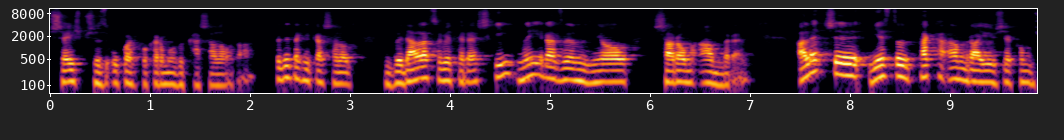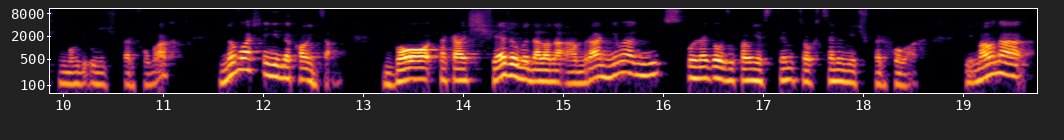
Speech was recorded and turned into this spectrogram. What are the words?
przejść przez układ pokarmowy kaszalota. Wtedy taki kaszalot wydala sobie te resztki, no i razem z nią szarą ambrę. Ale czy jest to taka ambra już, jaką byśmy mogli użyć w perfumach? No właśnie nie do końca, bo taka świeżo wydalona ambra nie ma nic wspólnego zupełnie z tym, co chcemy mieć w perfumach. I ma ona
